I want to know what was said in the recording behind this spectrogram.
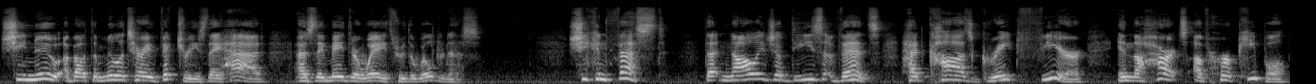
She knew about the military victories they had as they made their way through the wilderness. She confessed that knowledge of these events had caused great fear in the hearts of her people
